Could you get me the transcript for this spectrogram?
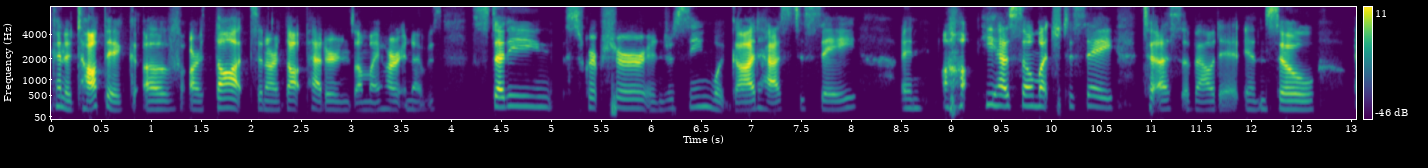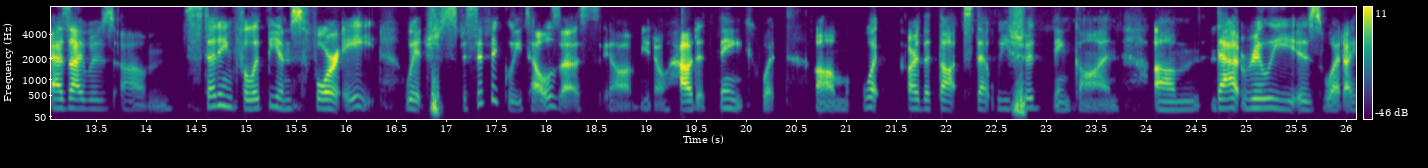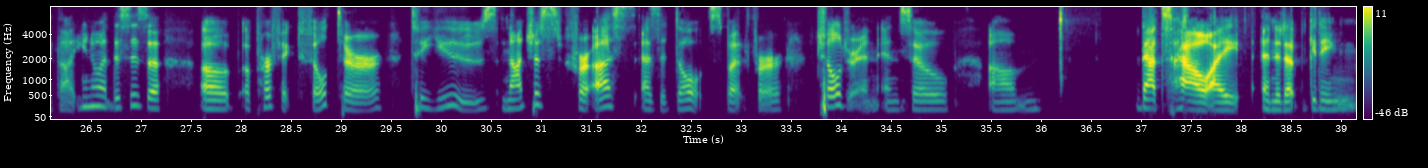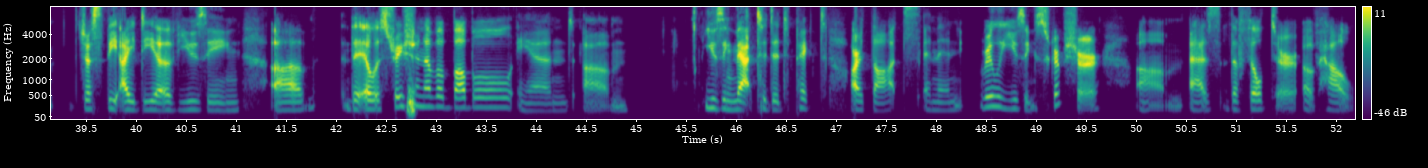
kind of topic of our thoughts and our thought patterns on my heart and i was studying scripture and just seeing what god has to say and he has so much to say to us about it. And so as I was um, studying Philippians 4 8, which specifically tells us, um, you know, how to think, what, um, what are the thoughts that we should think on, um, that really is what I thought, you know what, this is a, a, a, perfect filter to use, not just for us as adults, but for children. And so um, that's how I ended up getting just the idea of using uh, the illustration of a bubble and um, using that to depict our thoughts and then really using scripture um, as the filter of how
